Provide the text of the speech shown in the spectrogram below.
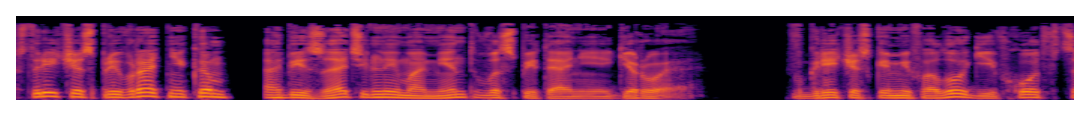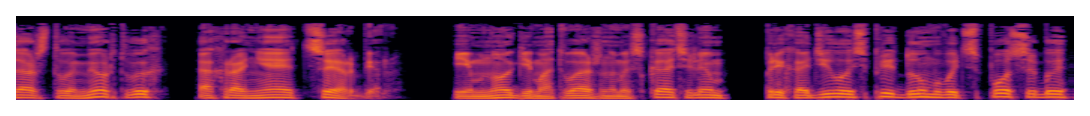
Встреча с привратником — обязательный момент в воспитании героя. В греческой мифологии вход в царство мертвых охраняет Цербер, и многим отважным искателям приходилось придумывать способы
